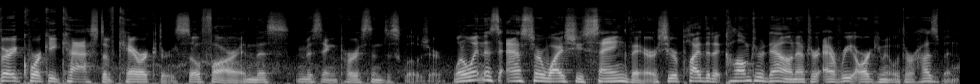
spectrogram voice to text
Very quirky cast of characters so far in this missing person disclosure. When a witness asked her why she sang there, she replied that it calmed her down after every argument with her husband.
